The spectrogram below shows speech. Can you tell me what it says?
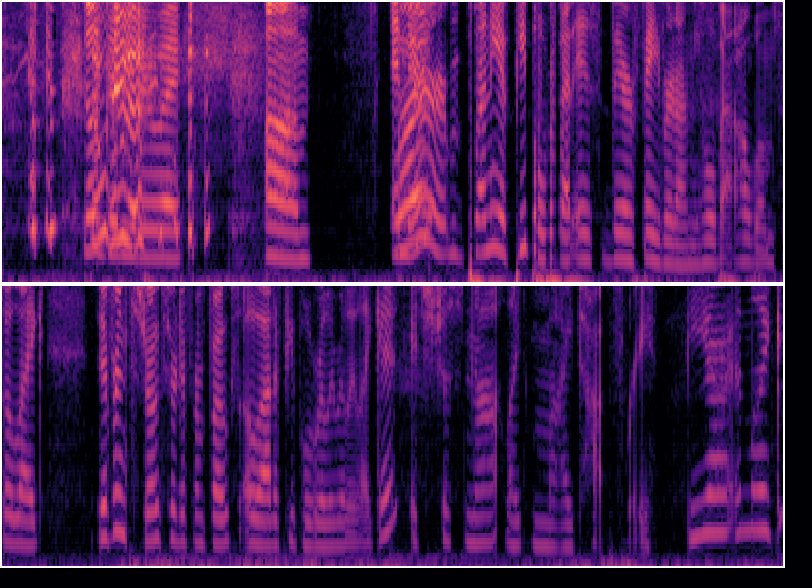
it's still Don't good either us. way. Um and But- there are plenty of people where that is their favorite on the whole album. So like different strokes for different folks. A lot of people really really like it. It's just not like my top 3. Yeah, and like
